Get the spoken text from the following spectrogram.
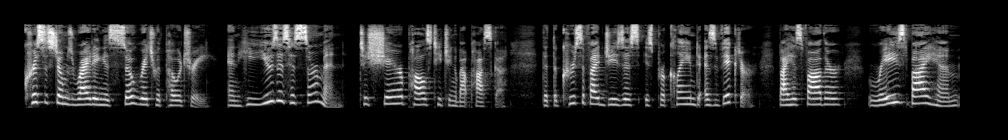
Chrysostom's writing is so rich with poetry and he uses his sermon to share Paul's teaching about Pascha that the crucified Jesus is proclaimed as victor by his Father, raised by him,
